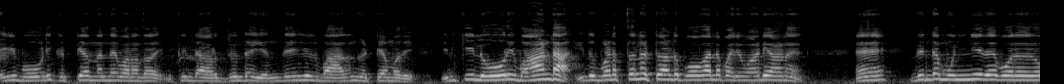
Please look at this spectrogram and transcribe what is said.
ഈ ബോഡി കിട്ടിയാൽ തന്നെ പറഞ്ഞാൽ എനിക്ക് എന്റെ അർജുന്റെ എന്തെങ്കിലും ഒരു ഭാഗം കിട്ടിയാൽ മതി. എനിക്ക് ഈ ലോറി വേണ്ട. ഇത് ഇവിടെ തന്നെ ഇട്ടാണ്ട് പോകാനുള്ള പരിപാടിയാണ്. ഏഹ് ഇതിന്റെ മുന്നിൽ ഇതേപോലെ ഓരോ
